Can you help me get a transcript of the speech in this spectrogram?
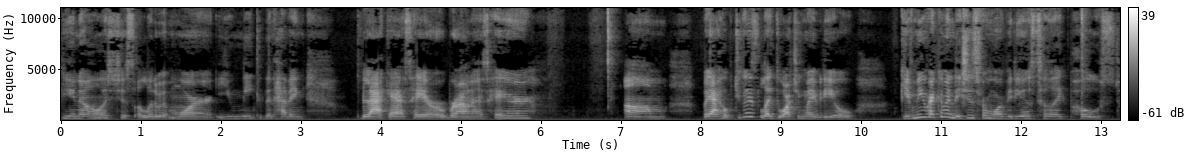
you know, it's just a little bit more unique than having black ass hair or brown ass hair. Um, but yeah, I hope you guys liked watching my video give me recommendations for more videos to like post.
